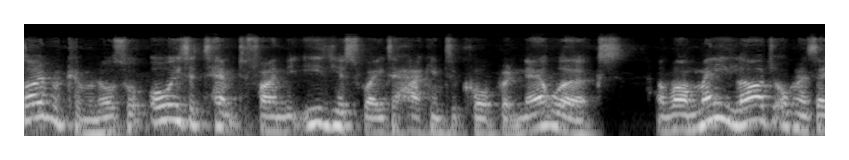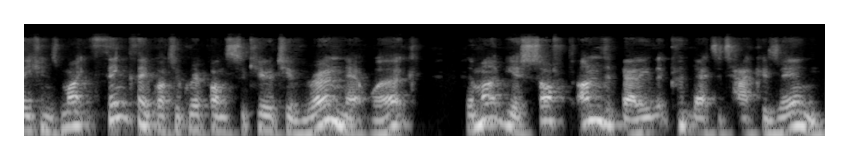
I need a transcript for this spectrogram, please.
Cyber criminals will always attempt to find the easiest way to hack into corporate networks. And while many large organizations might think they've got a grip on security of their own network, there might be a soft underbelly that could let attackers in.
